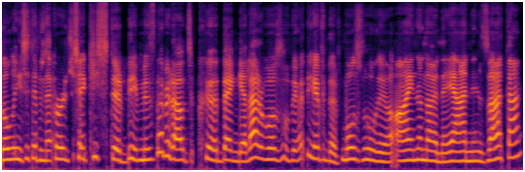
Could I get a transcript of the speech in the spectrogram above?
Dolayısıyla İkisini psikolojik çekiştirdiğimizde birazcık dengeler bozuluyor diyebilirim. bozuluyor. Aynen öyle. Yani zaten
